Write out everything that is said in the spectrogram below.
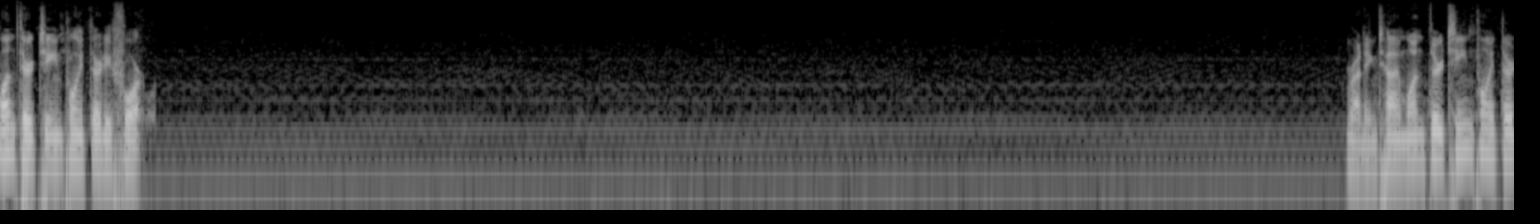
113.34. Running time 113.30.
